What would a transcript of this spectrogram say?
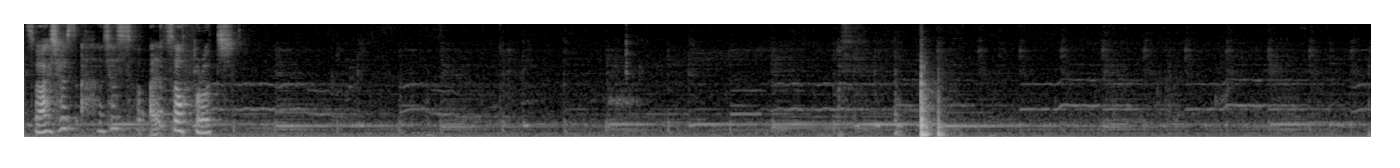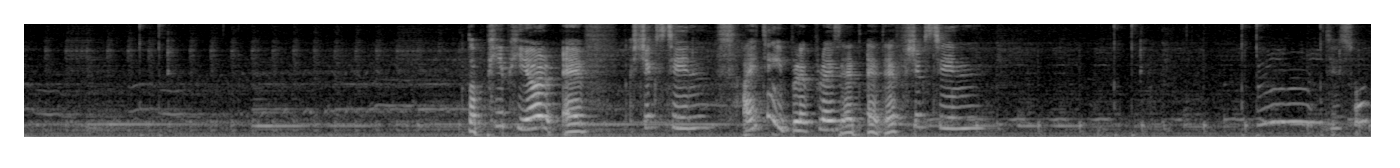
So I just I just I just approach. The here f16 I think if black plays at, at f16 mm, this one?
